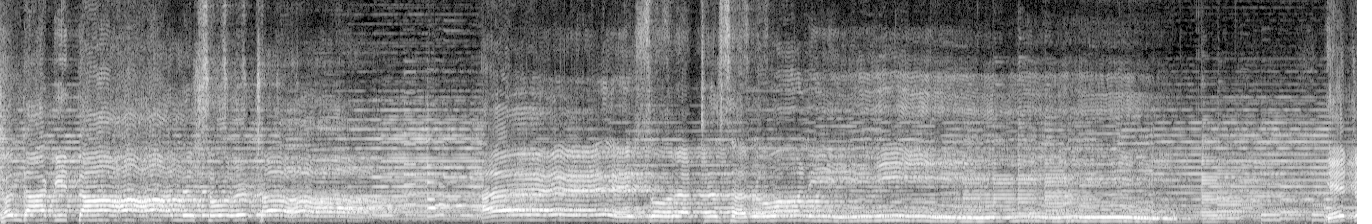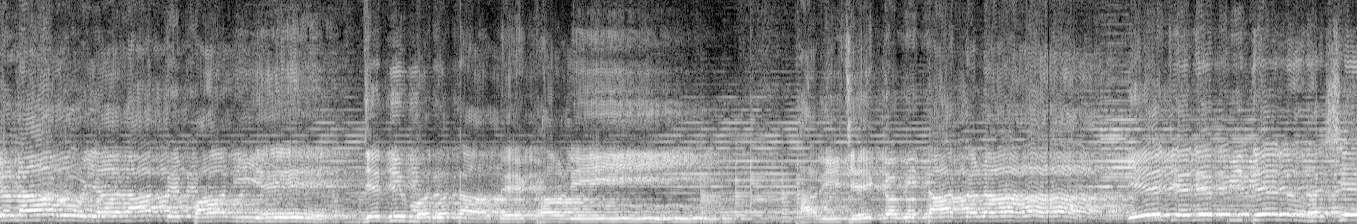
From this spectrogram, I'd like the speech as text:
છંદા ગીતાન સોરઠા. સોરઠ સરવાણી. એટલા રોયા રાતે પાણીએ જેથી મરતા મેઘાણી. તારી જે કવિતા તણા, એ જેને પીધેલ હશે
